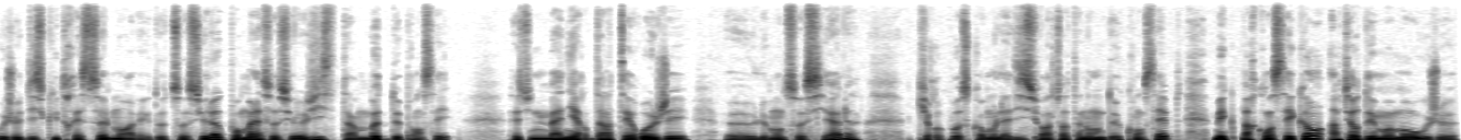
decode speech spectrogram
où je discuterai seulement avec d'autres sociologues. Pour moi, la sociologie, c'est un mode de pensée. C'est une manière d'interroger le monde social qui repose, comme on l'a dit, sur un certain nombre de concepts, mais que par conséquent, à partir du moment où je,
